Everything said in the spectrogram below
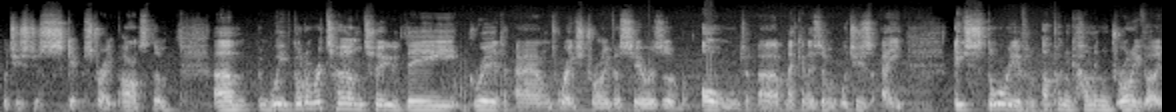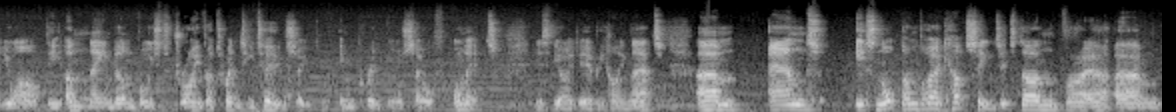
which is just skip straight past them. Um, we've got to return to the grid and race driver series of old uh, mechanism, which is a a story of an up-and-coming driver. You are the unnamed, unvoiced driver 22, so you can imprint yourself on it, is the idea behind that. Um, and it's not done via cutscenes, it's done via um,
